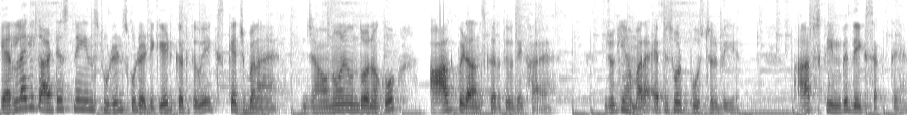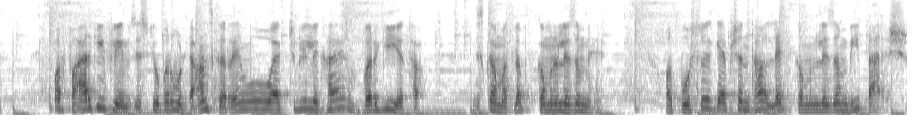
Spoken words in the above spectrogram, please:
Kerala के एक आर्टिस्ट ने इन स्टूडेंट्स को डेडिकेट करते हुए एक स्केच बनाया है, जहाँ उन्होंने उन दोनों को आग पे डांस करते हुए दिखाया है, जो कि हमारा एपिसोड पोस्टर भी है। आप स्क्रीन पे देख सकते हैं। और फायर की फ्लेम्स जिसके ऊपर वो डांस कर रहे हैं, वो एक्चुअली लिखा है वर्गीय था, जिसका मतलब कम्युनलिज्म है। और पोस्टर का कैप्शन था let communalism be perish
